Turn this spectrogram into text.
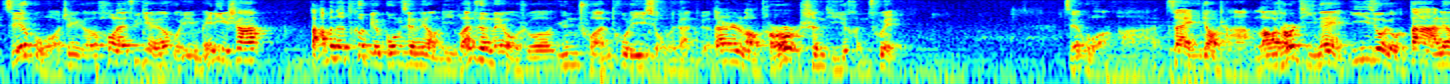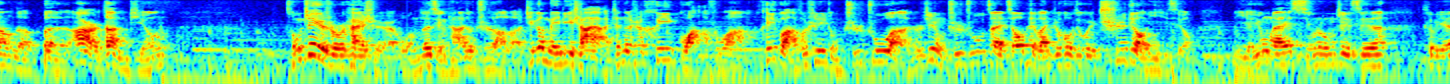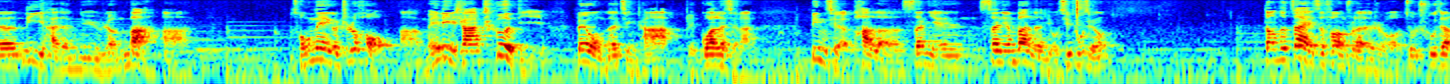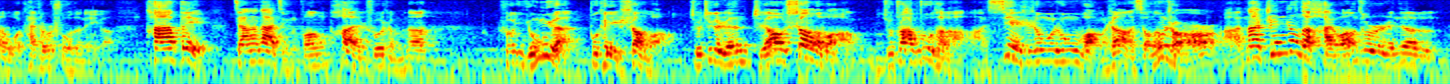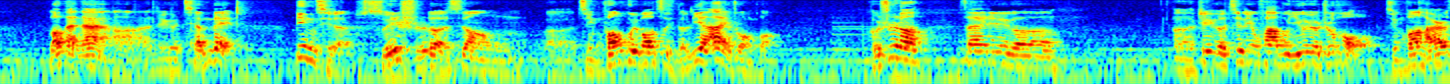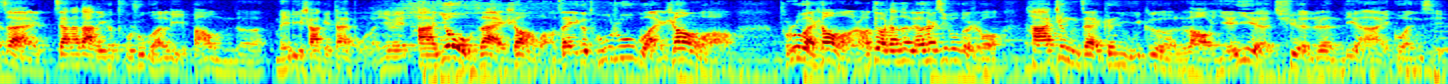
结果这个后来据店员回忆，梅丽莎打扮的特别光鲜亮丽，完全没有说晕船吐了一宿的感觉，但是老头儿身体很脆。结果啊，再一调查，老头儿体内依旧有大量的苯二氮平。从这个时候开始，我们的警察就知道了，这个梅丽莎呀，真的是黑寡妇啊！黑寡妇是一种蜘蛛啊，就是这种蜘蛛在交配完之后就会吃掉异性，也用来形容这些特别厉害的女人吧啊。从那个之后啊，梅丽莎彻底被我们的警察给关了起来，并且判了三年三年半的有期徒刑。当他再一次放出来的时候，就出现了我开头说的那个。他被加拿大警方判说什么呢？说永远不可以上网，就这个人只要上了网，你就抓不住他了啊！现实生活中网上小能手啊，那真正的海王就是人家老奶奶啊，这个前辈，并且随时的向呃警方汇报自己的恋爱状况。可是呢，在这个。呃，这个禁令发布一个月之后，警方还是在加拿大的一个图书馆里把我们的梅丽莎给逮捕了，因为她又在上网，在一个图书馆上网，图书馆上网，然后调查她聊天记录的时候，她正在跟一个老爷爷确认恋爱关系。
